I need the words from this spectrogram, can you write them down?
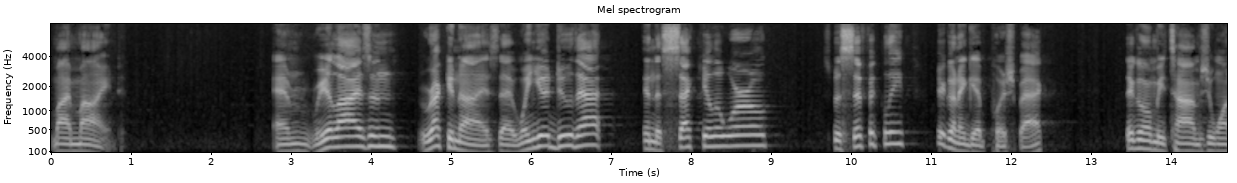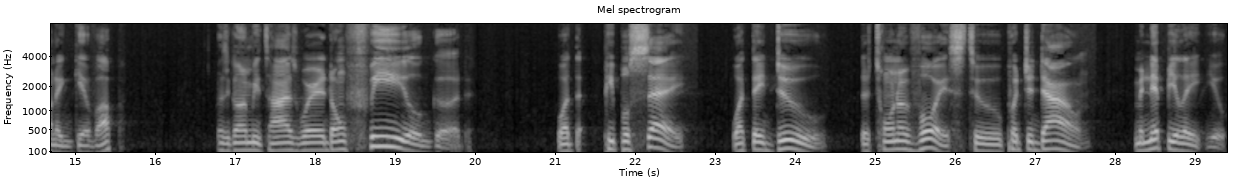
my mind. And realize and recognize that when you do that in the secular world, specifically, you're going to get pushback. There are going to be times you want to give up. There's going to be times where it don't feel good. What people say, what they do, their tone of voice to put you down, manipulate you.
